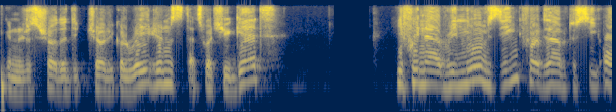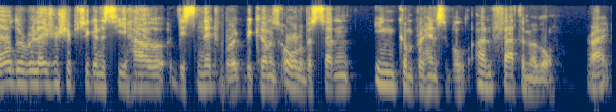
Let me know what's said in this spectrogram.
You're going to just show the geological regions. That's what you get. If we now remove zinc, for example, to see all the relationships, you're going to see how this network becomes all of a sudden incomprehensible, unfathomable right?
